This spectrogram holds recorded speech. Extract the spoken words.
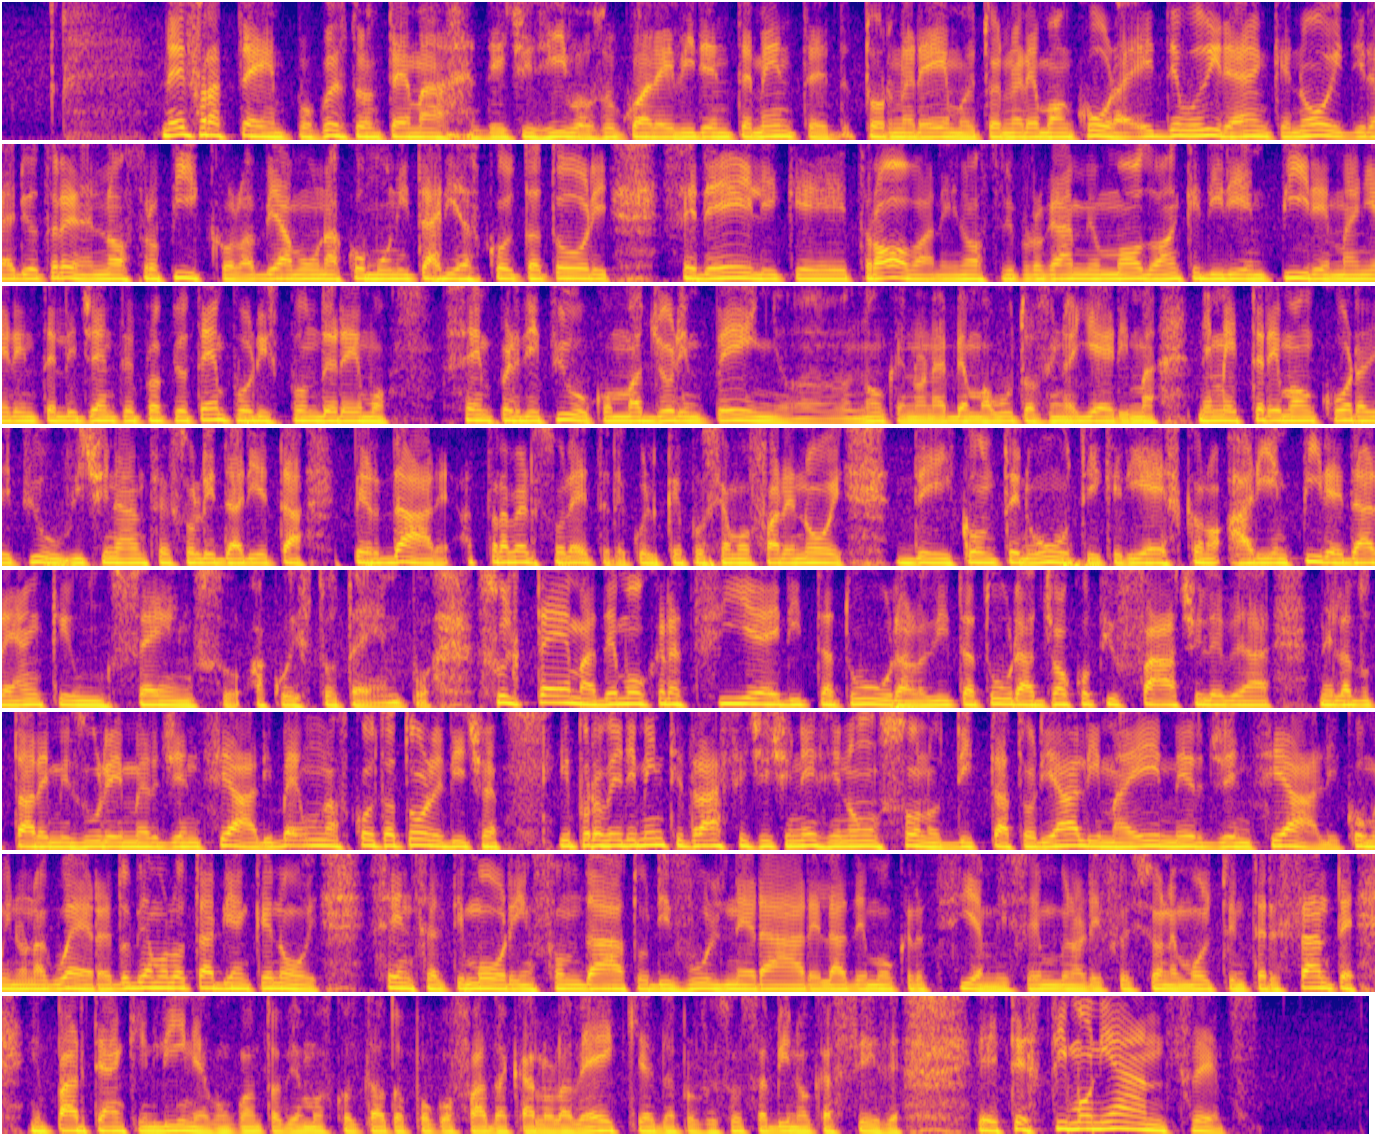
Nel frattempo, questo è un tema decisivo sul quale evidentemente torneremo e torneremo ancora e devo dire anche noi di Radio 3 nel nostro piccolo abbiamo una comunità di ascoltatori fedeli che trovano i nostri programmi un modo anche di riempire in maniera intelligente il proprio tempo, risponderemo sempre di più con maggiore impegno, non che non ne abbiamo avuto fino a ieri, ma ne metteremo ancora di più, vicinanza e solidarietà per dare attraverso l'etere quel che possiamo fare noi dei contenuti che riescono a riempire e dare anche un senso a questo tempo. Sul tema democrazia democrazia e dittatura, la dittatura ha gioco più facile eh, nell'adottare misure emergenziali. Beh, un ascoltatore dice i provvedimenti drastici cinesi non sono dittatoriali ma emergenziali, come in una guerra, e dobbiamo lottarli anche noi, senza il timore infondato di vulnerare la democrazia. Mi sembra una riflessione molto interessante, in parte anche in linea con quanto abbiamo ascoltato poco fa da Carlo Lavecchia e dal professor Sabino Cassese. Eh, testimonianze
